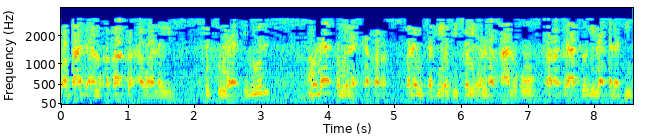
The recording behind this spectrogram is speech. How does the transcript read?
وبعد أن قطعت حوالي 600 ميل منعت من السفر وليس بيدي شيء أفعله فرجعت إلى بلدي.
